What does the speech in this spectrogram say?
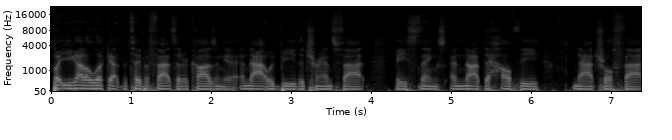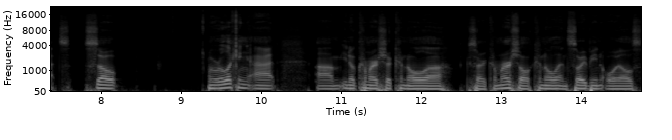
But you got to look at the type of fats that are causing it, and that would be the trans fat based things and not the healthy natural fats. So when we're looking at, um, you know, commercial canola, sorry, commercial canola and soybean oils,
